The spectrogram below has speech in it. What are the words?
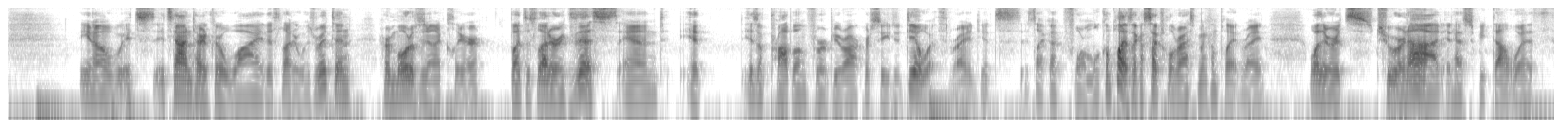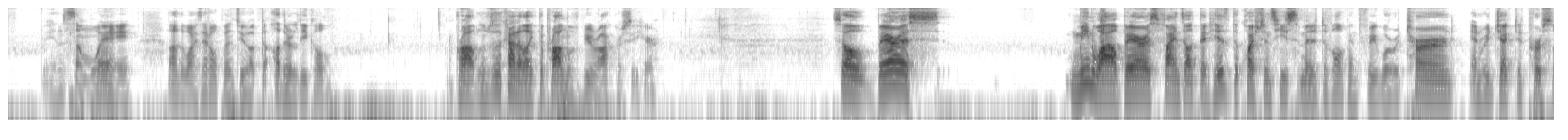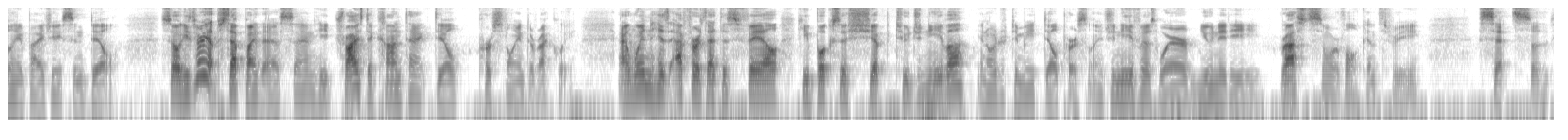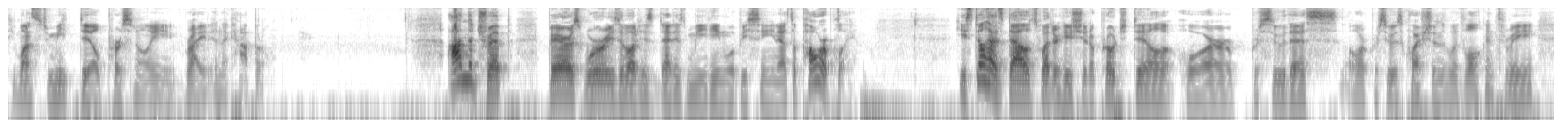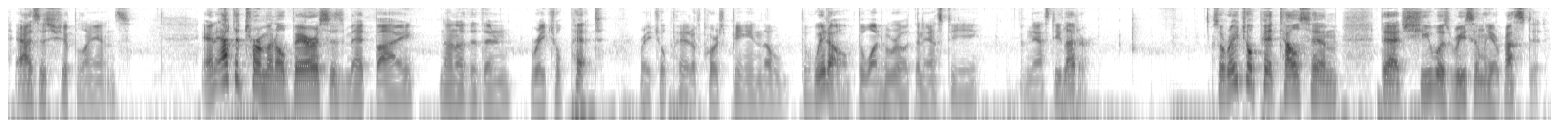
you know, it's it's not entirely clear why this letter was written. Her motives are not clear, but this letter exists and is a problem for a bureaucracy to deal with, right? It's it's like a formal complaint, it's like a sexual harassment complaint, right? Whether it's true or not, it has to be dealt with in some way. Otherwise, that opens you up to other legal problems. It's kind of like the problem of bureaucracy here. So Barris, meanwhile, Barris finds out that his the questions he submitted to Vulcan 3 were returned and rejected personally by Jason Dill. So he's very upset by this, and he tries to contact Dill personally and directly. And when his efforts at this fail, he books a ship to Geneva in order to meet Dill personally. And Geneva is where Unity rests and where Vulcan 3 sits. So he wants to meet Dill personally right in the capital. On the trip, Barris worries about his, that his meeting will be seen as a power play. He still has doubts whether he should approach Dill or pursue this or pursue his questions with Vulcan 3 as his ship lands. And at the terminal, Barris is met by none other than Rachel Pitt. Rachel Pitt, of course, being the, the widow, the one who wrote the nasty, nasty letter. So Rachel Pitt tells him that she was recently arrested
